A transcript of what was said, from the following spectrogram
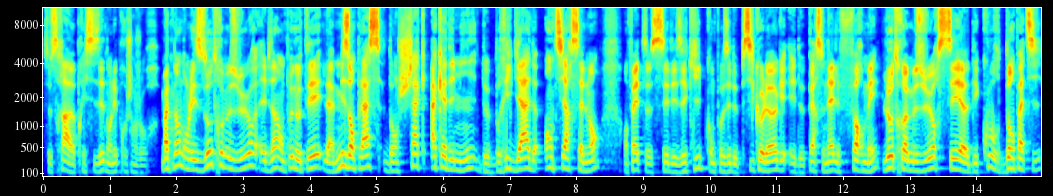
Ce sera euh, précisé dans les prochains jours. Maintenant, dans les autres mesures, eh bien, on peut noter la mise en place dans chaque académie de brigades anti-harcèlement. En fait, c'est des équipes composées de psychologues et de personnel formés. L'autre mesure, c'est euh, des cours d'empathie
